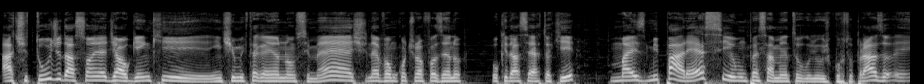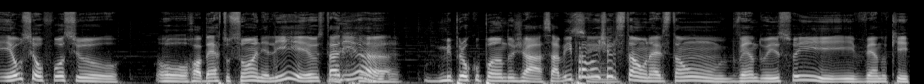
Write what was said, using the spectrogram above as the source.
atitude da Sony é de alguém que em time que tá ganhando não se mexe, né? Vamos continuar fazendo o que dá certo aqui. Mas me parece um pensamento de curto prazo. Eu, se eu fosse o, o Roberto Sony ali, eu estaria me preocupando já, sabe? E provavelmente Sim. eles estão, né? Eles estão vendo isso e, e vendo que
